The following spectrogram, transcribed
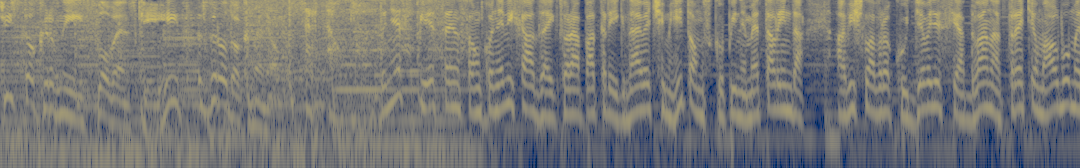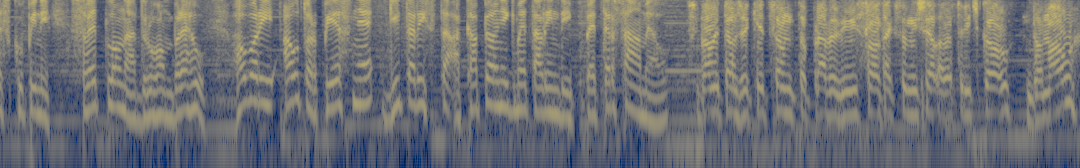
Čistokrvný slovenský hit s rodokmeňom. Srdcom. Dnes piesen Sonko nevychádzaj, ktorá patrí k najväčším hitom skupiny Metalinda a vyšla v roku 92 na treťom albume skupiny Svetlo na druhom brehu. Hovorí autor piesne, gitarista a kapelník Metalindy Peter Sámel. Si pamätám, že keď som to práve vymyslel, tak som išiel električkou domov.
